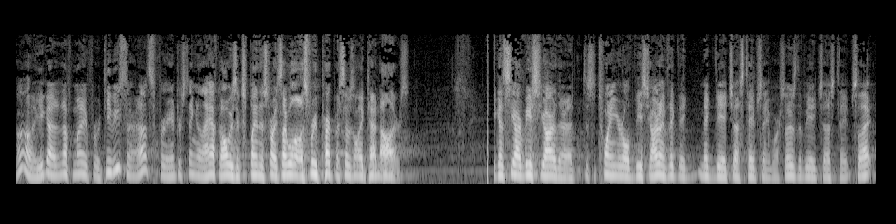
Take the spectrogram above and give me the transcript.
oh, you got enough money for a TV center. That's pretty interesting. And I have to always explain the story. It's like, well, it was repurposed. It was only $10. You can see our VCR there, just a 20 year old VCR. I don't even think they make VHS tapes anymore. So there's the VHS tape. So that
